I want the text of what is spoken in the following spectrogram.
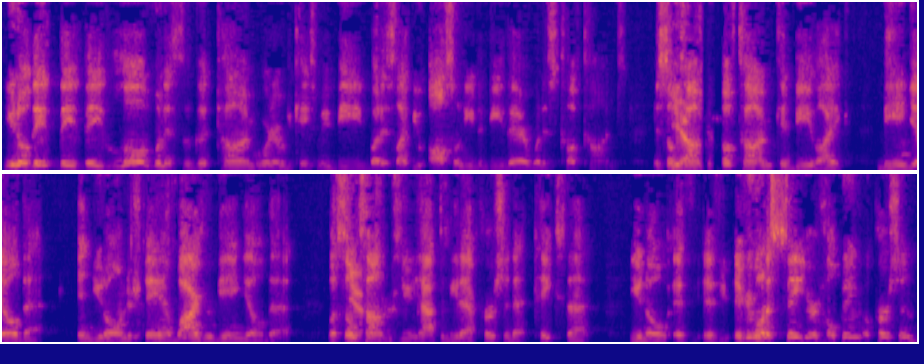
you know they, they they love when it's a good time or whatever the case may be but it's like you also need to be there when it's tough times and sometimes yeah. the tough time can be like being yelled at and you don't understand why you're being yelled at. But sometimes yeah. you have to be that person that takes that. You know, if if if you're going to say you're helping a person,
